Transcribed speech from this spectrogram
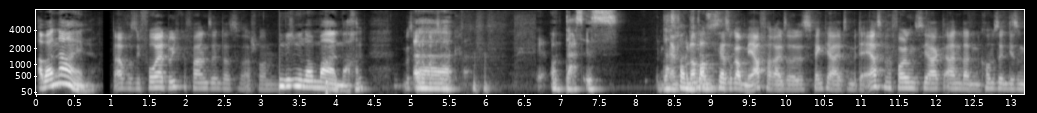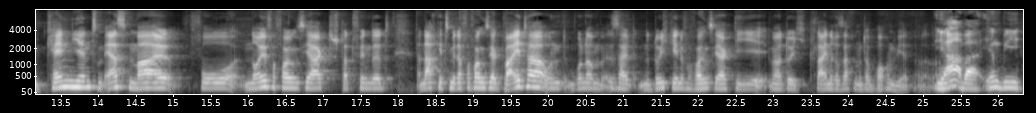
Aber nein, Da, wo sie vorher durchgefahren sind, das war schon. müssen wir nochmal machen. Müssen wir nochmal Äh, zurück. Und das ist, das Ja, fand oder machst es ja sogar mehrfach. Also das fängt ja halt mit der ersten Verfolgungsjagd an, dann kommen sie in diesen Canyon zum ersten Mal, wo neue Verfolgungsjagd stattfindet. Danach geht es mit der Verfolgungsjagd weiter und im Grunde genommen ist es halt eine durchgehende Verfolgungsjagd, die immer durch kleinere Sachen unterbrochen wird. So. ja, aber irgendwie,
